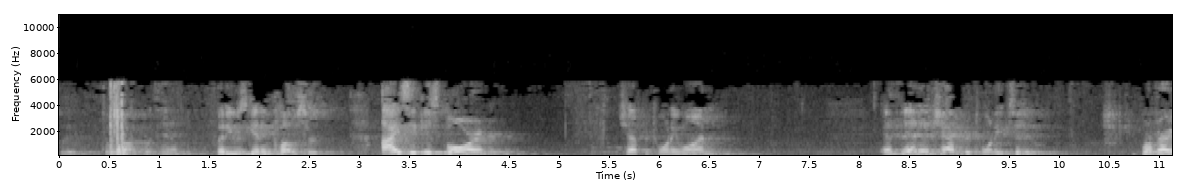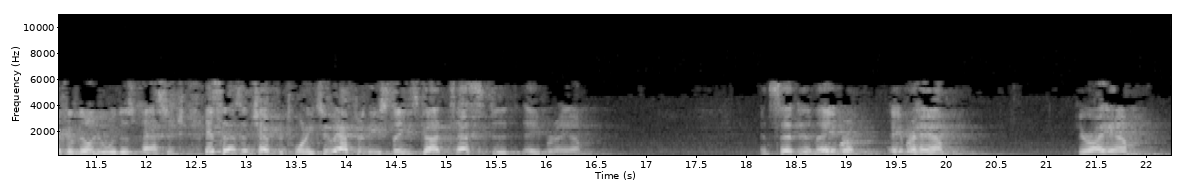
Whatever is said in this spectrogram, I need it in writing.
to, to walk with Him. But he was getting closer. Isaac is born, chapter 21. And then in chapter 22, we're very familiar with this passage. It says in chapter 22, after these things, God tested Abraham and said to him, Abram, Abraham, here I am.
